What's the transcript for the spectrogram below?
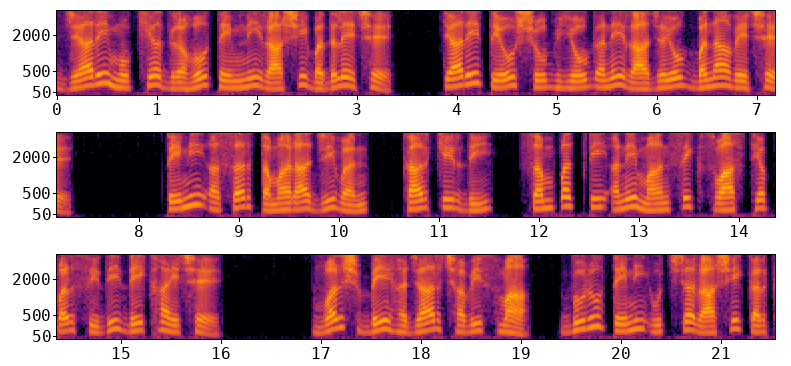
જ્યારે મુખ્ય ગ્રહો તેમની રાશિ બદલે છે, ત્યારે તેઓ શુભ યોગ અને રાજયોગ બનાવે છે. તેની અસર તમારા જીવન, કારકિર્દી સંપત્તિ અને માનસિક સ્વાસ્થ્ય પર સીધી દેખાય છે. વર્ષ બે હજાર છવ્વીસમાં ગુરુ તેની ઉચ્ચ રાશિ કર્ક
